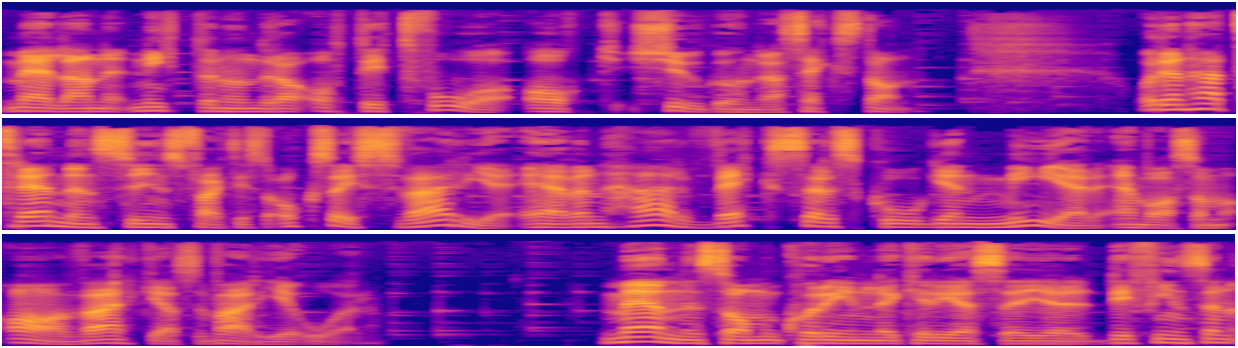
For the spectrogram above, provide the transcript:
mellan 1982 och 2016. Och den här trenden syns faktiskt också i Sverige. Även här växer skogen mer än vad som avverkas varje år. Men som Corinne Lequeré säger, det finns en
